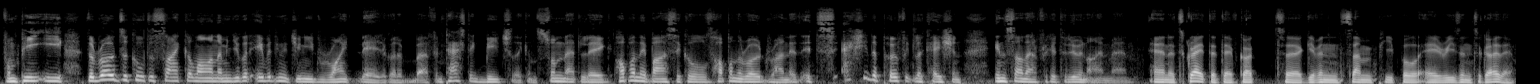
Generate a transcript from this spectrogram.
from PE. The roads are cool to cycle on. I mean, you've got everything that you need right there. You've got a, a fantastic beach. They can swim that leg, hop on their bicycles, hop on the road run. It, it's actually the perfect location in South Africa to do an Ironman. And it's great that they've got uh, given some people a reason to go there.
